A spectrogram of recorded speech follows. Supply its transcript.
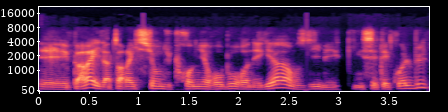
Et pareil, l'apparition du premier robot renégat, on se dit mais c'était quoi le but?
